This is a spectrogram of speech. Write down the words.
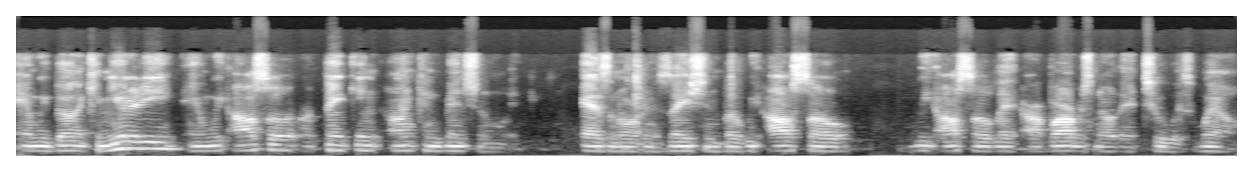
and we build a community and we also are thinking unconventionally as an organization, but we also we also let our barbers know that too as well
